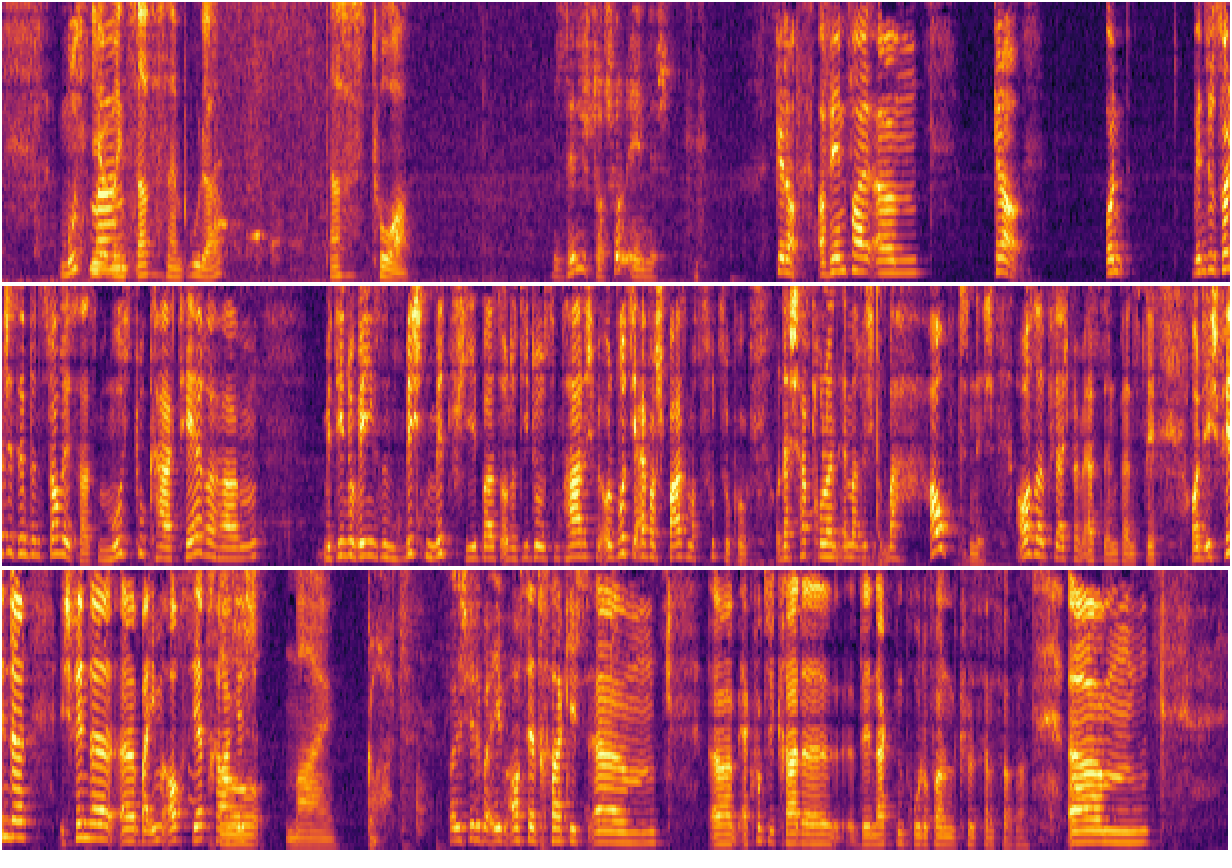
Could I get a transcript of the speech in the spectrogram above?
muss Hier man... übrigens, das ist sein Bruder. Das ist Thor. Sind die doch schon ähnlich. genau, auf jeden Fall, ähm, genau. Und wenn du solche simplen Stories hast, musst du Charaktere haben, mit denen du wenigstens ein bisschen mitfieberst oder die du sympathisch und wo es dir einfach Spaß macht zuzugucken. Und das schafft Roland Emmerich überhaupt nicht. Außer vielleicht beim ersten Independence Day. Und ich finde, ich finde äh, bei ihm auch sehr tragisch. Oh mein Gott. Und ich finde bei ihm auch sehr tragisch, ähm, äh, er guckt sich gerade den nackten Bruder von Chris Hemsworth an. Ähm,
